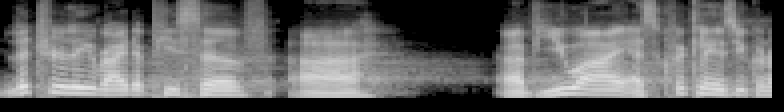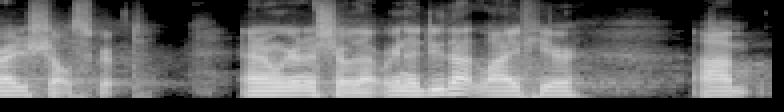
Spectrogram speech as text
literally write a piece of, uh, of UI as quickly as you can write a shell script. And we're going to show that. We're going to do that live here. Um,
